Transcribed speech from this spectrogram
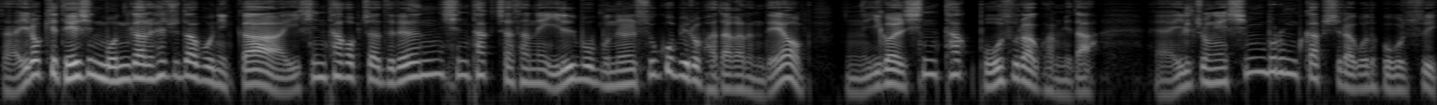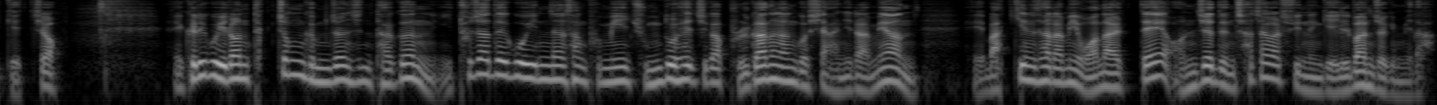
자, 이렇게 대신 뭔가를 해주다 보니까 이 신탁업자들은 신탁 자산의 일부분을 수고비로 받아가는데요. 음, 이걸 신탁 보수라고 합니다. 예, 일종의 심부름 값이라고도 볼 수 있겠죠. 예, 그리고 이런 특정 금전 신탁은 투자되고 있는 상품이 중도 해지가 불가능한 것이 아니라면 예, 맡긴 사람이 원할 때 언제든 찾아갈 수 있는 게 일반적입니다.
